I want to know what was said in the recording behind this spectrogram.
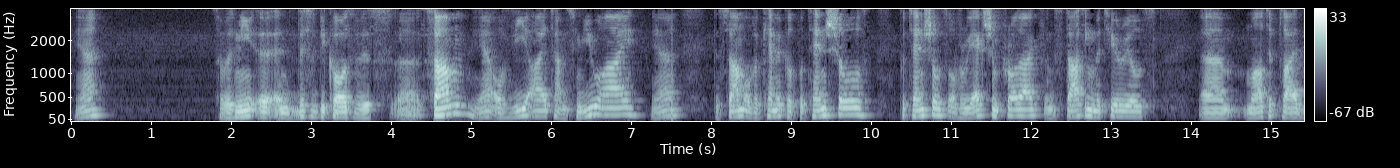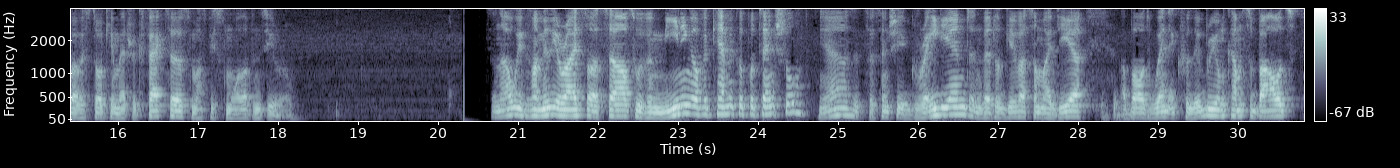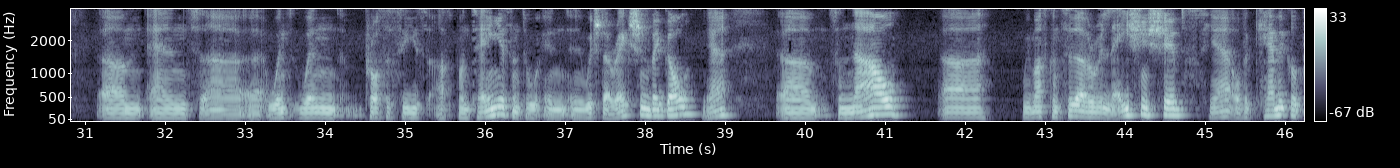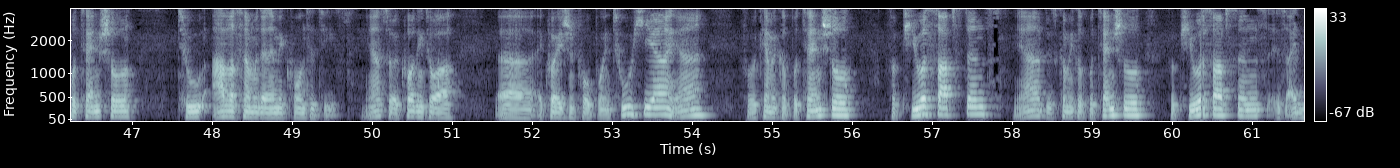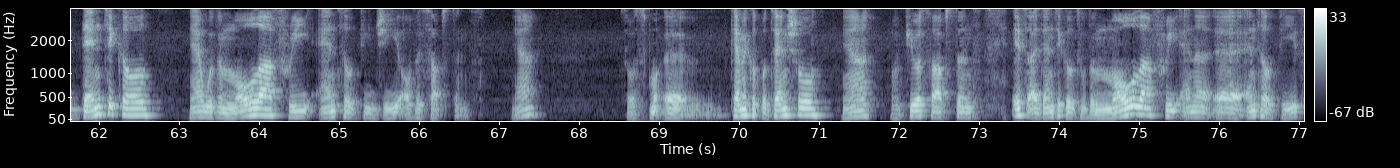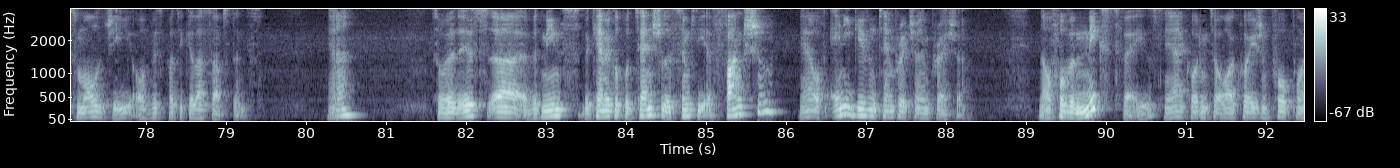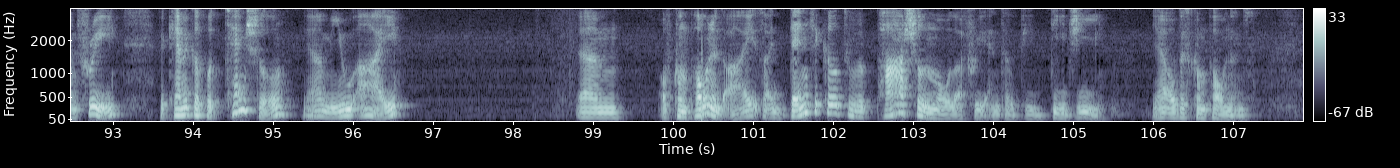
Yeah, so with me, uh, and this is because this uh, sum, yeah, of Vi times mu i, yeah, the sum of the chemical potential potentials of reaction products and starting materials um, multiplied by the stoichiometric factors must be smaller than zero. So now we've familiarized ourselves with the meaning of a chemical potential. Yeah, it's essentially a gradient and that'll give us some idea about when equilibrium comes about um, and uh, when, when processes are spontaneous and to, in, in which direction they go. Yeah. Um, so now uh, we must consider the relationships yeah, of a chemical potential to other thermodynamic quantities. Yeah. So according to our uh, equation 4.2 here, yeah, for a chemical potential for pure substance, yeah, this chemical potential for pure substance is identical yeah, with a molar free enthalpy G of a substance. Yeah. So uh, chemical potential yeah, of a pure substance is identical to the molar free uh, enthalpy small g of this particular substance. Yeah. So it is uh, means the chemical potential is simply a function yeah, of any given temperature and pressure. Now for the mixed phase, yeah, according to our equation 4.3, the chemical potential, yeah, mu i, um, of component i is identical to the partial molar free enthalpy dg yeah, of this component.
